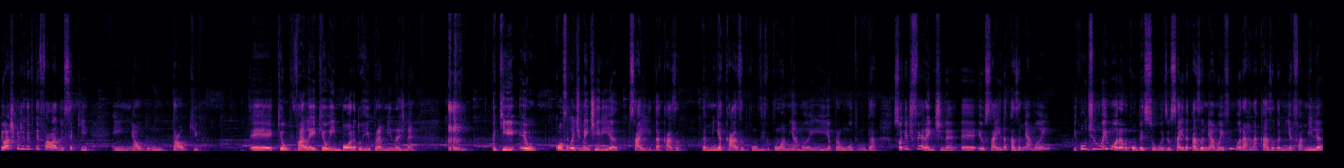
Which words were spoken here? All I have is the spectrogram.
Eu acho que eu já devo ter falado isso aqui em algum tal que é, que eu falei que eu ia embora do Rio para Minas, né? Que eu consequentemente iria sair da casa da minha casa, do convívio com a minha mãe e ia para um outro lugar. Só que é diferente, né? É, eu saí da casa da minha mãe e continuei morando com pessoas. Eu saí da casa da minha mãe e fui morar na casa da minha família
